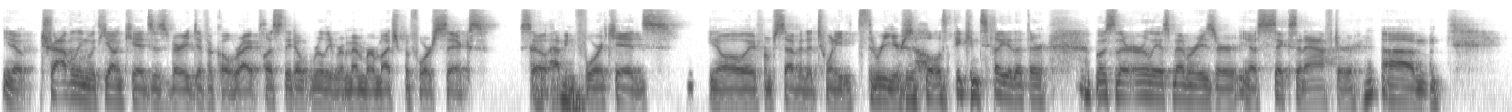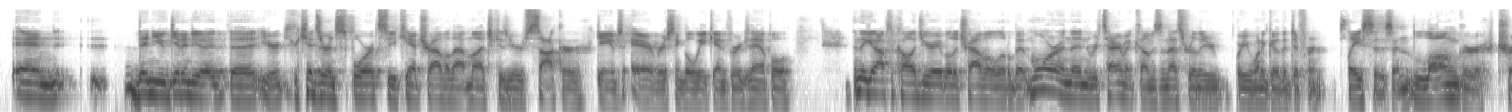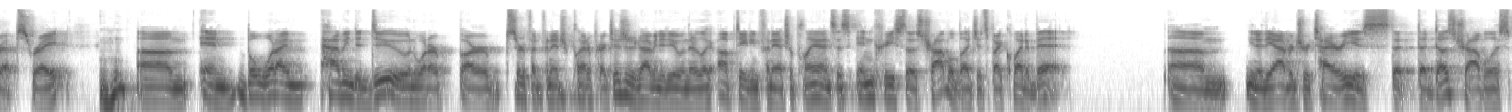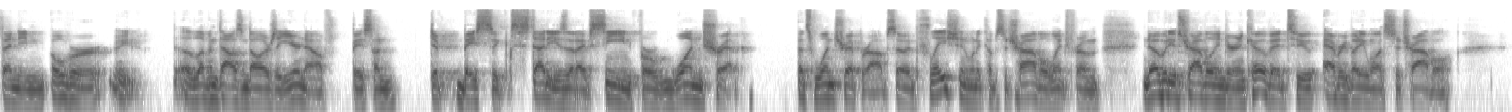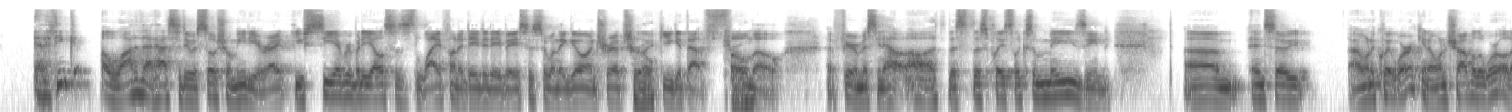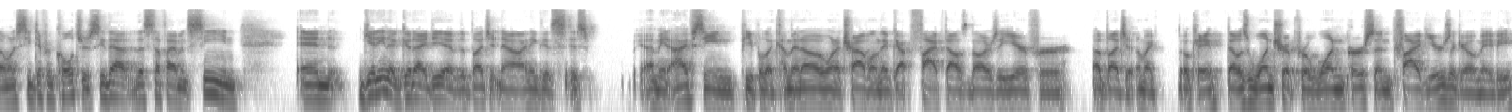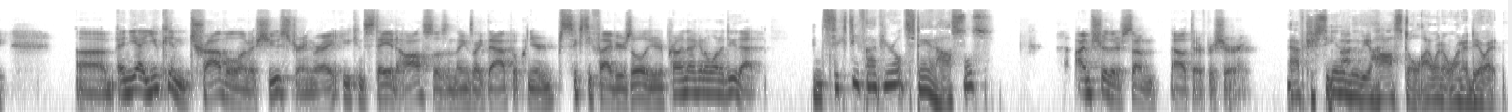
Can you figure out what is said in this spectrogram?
you know, traveling with young kids is very difficult, right? Plus, they don't really remember much before six. So having four kids, you know, all the way from seven to 23 years old, they can tell you that their most of their earliest memories are, you know, six and after. Um, and then you get into the your your kids are in sports, so you can't travel that much because your soccer games every single weekend, for example. Then they get off to college, you're able to travel a little bit more, and then retirement comes, and that's really where you want to go the different places and longer trips, right? Mm-hmm. Um, and but what I'm having to do, and what our our certified financial planner practitioners are having to do when they're like updating financial plans, is increase those travel budgets by quite a bit um, you know, the average retiree is that that does travel is spending over eleven thousand dollars a year now, based on basic studies that I've seen for one trip. That's one trip, Rob. So inflation, when it comes to travel, went from nobody was traveling during COVID to everybody wants to travel. And I think a lot of that has to do with social media, right? You see everybody else's life on a day to day basis. So when they go on trips, True. like you get that FOMO, True. that fear of missing out. Oh, this this place looks amazing. Um, and so I want to quit working. I want to travel the world. I want to see different cultures, see that the stuff I haven't seen, and getting a good idea of the budget now. I think is is. I mean, I've seen people that come in. Oh, I want to travel, and they've got five thousand dollars a year for a budget. I'm like, okay, that was one trip for one person five years ago, maybe. Um, and yeah, you can travel on a shoestring, right? You can stay at hostels and things like that. But when you're 65 years old, you're probably not going to want to do that. And 65 year olds stay at hostels? I'm sure there's some out there for sure. After seeing the movie Hostel, I wouldn't want to do it.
